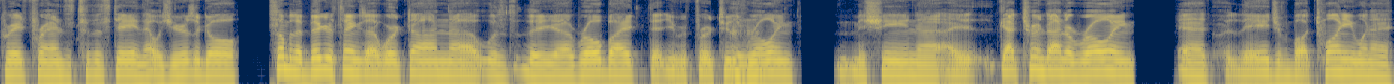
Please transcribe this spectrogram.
great friends to this day, and that was years ago. Some of the bigger things I worked on uh, was the uh, row bike that you referred to, Mhm. the rowing machine. Uh, I got turned on to rowing at the age of about 20 when I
